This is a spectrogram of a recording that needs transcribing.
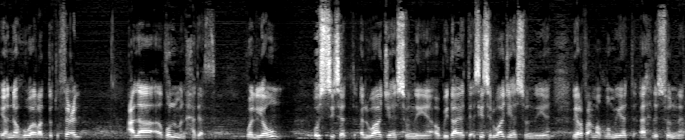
لأنه هو ردة فعل على ظلم حدث. واليوم أسست الواجهة السنية أو بداية تأسيس الواجهة السنية لرفع مظلومية أهل السنة.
